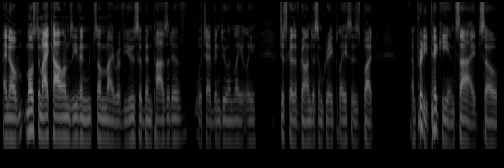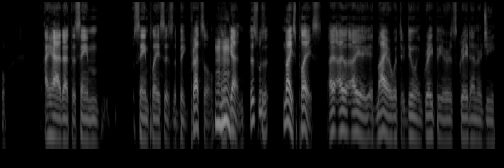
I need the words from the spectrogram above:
I know most of my columns, even some of my reviews, have been positive, which I've been doing lately, just because I've gone to some great places. But I'm pretty picky inside, so I had at the same same place as the Big Pretzel. Mhm. And again, this was a nice place. I, I, I admire what they're doing. Great beers, great energy.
